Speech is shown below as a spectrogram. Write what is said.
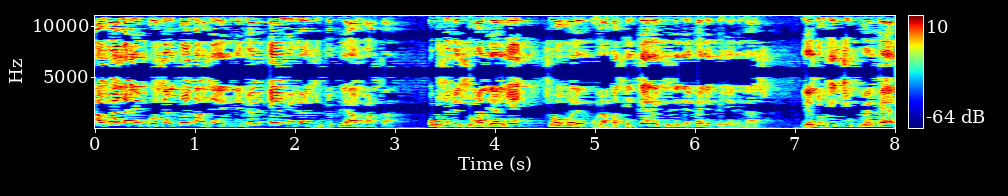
avant l'année prochaine, ton argent est fini. Même un million, tu ne peux plus avoir ça. Au jour du mois dernier, tu vas avoir le problème parce que tu as refusé de faire le pèlerinage. Les jours que tu pouvais faire,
